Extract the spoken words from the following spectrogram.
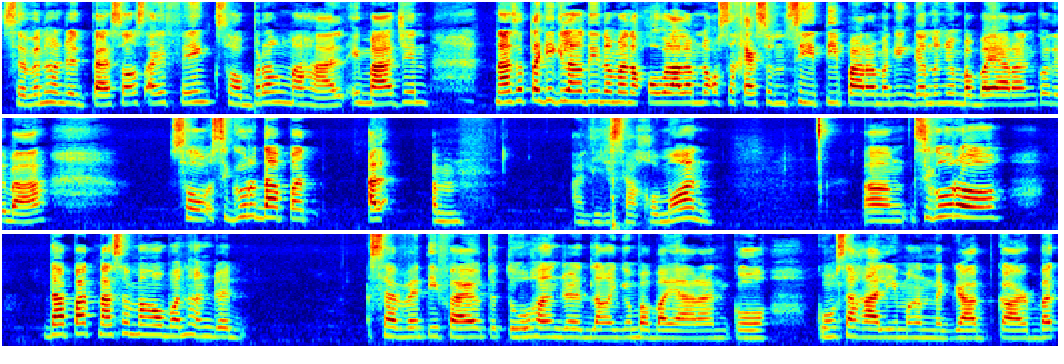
700 pesos, I think. Sobrang mahal. Imagine, nasa Tagig lang din naman ako. Wala lang ako sa Quezon City para maging ganun yung babayaran ko, di ba? So, siguro dapat, al- um, Alisa, come on. Um, siguro, dapat nasa mga 175 to 200 lang yung babayaran ko kung sakali mga nag-grab car. But,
